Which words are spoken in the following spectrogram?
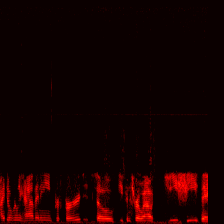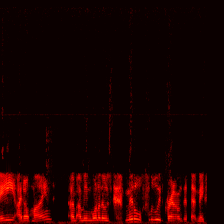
I I don't really have any preferred. So you can throw out he, she, they. I don't mind. Um, I'm, I'm in one of those middle fluid grounds, if that makes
